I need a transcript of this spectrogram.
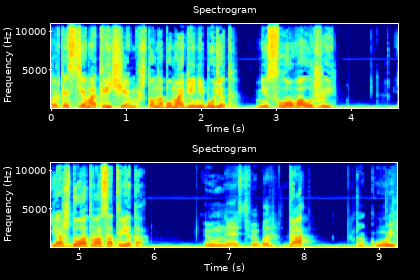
Только с тем отличием, что на бумаге не будет ни слова лжи. Я жду от вас ответа. И у меня есть выбор. Да? Какой?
